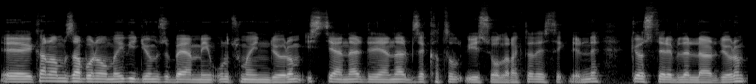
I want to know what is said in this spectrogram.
Ee, kanalımıza abone olmayı, videomuzu beğenmeyi unutmayın diyorum. İsteyenler, dileyenler bize katıl üyesi olarak da desteklerini gösterebilirler diyorum.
